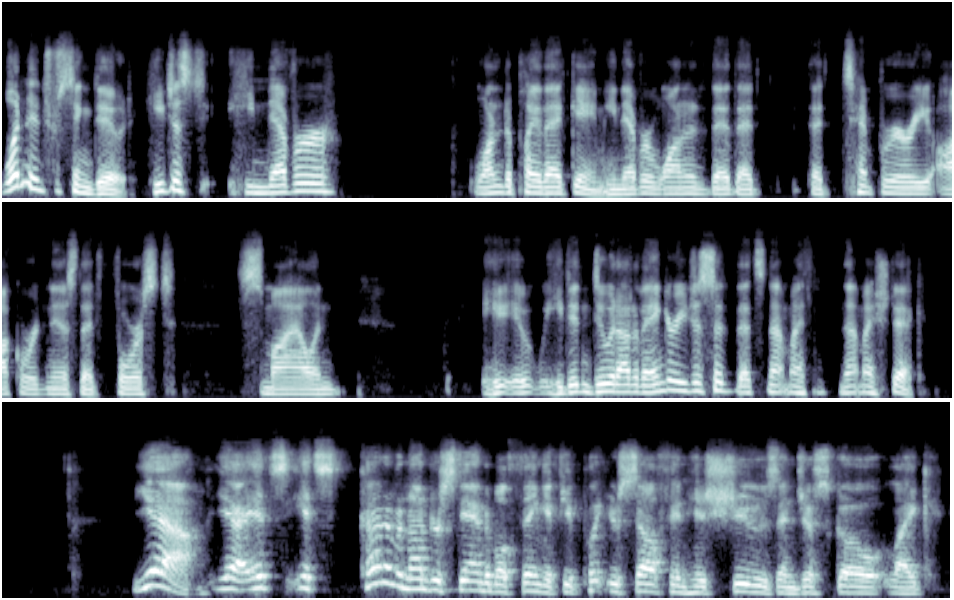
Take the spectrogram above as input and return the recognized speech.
What an interesting dude. He just he never wanted to play that game. He never wanted that that that temporary awkwardness, that forced smile, and he he didn't do it out of anger. He just said that's not my not my shtick. Yeah, yeah, it's it's kind of an understandable thing if you put yourself in his shoes and just go like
